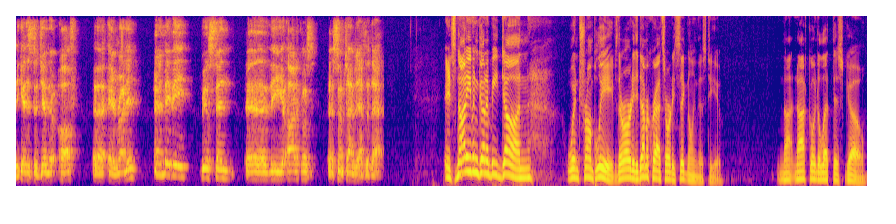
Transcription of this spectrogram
to get his agenda off and running, and maybe we'll send the articles sometimes after that. It's not even going to be done when Trump leaves. They're already the Democrats are already signaling this to you. Not not going to let this go.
